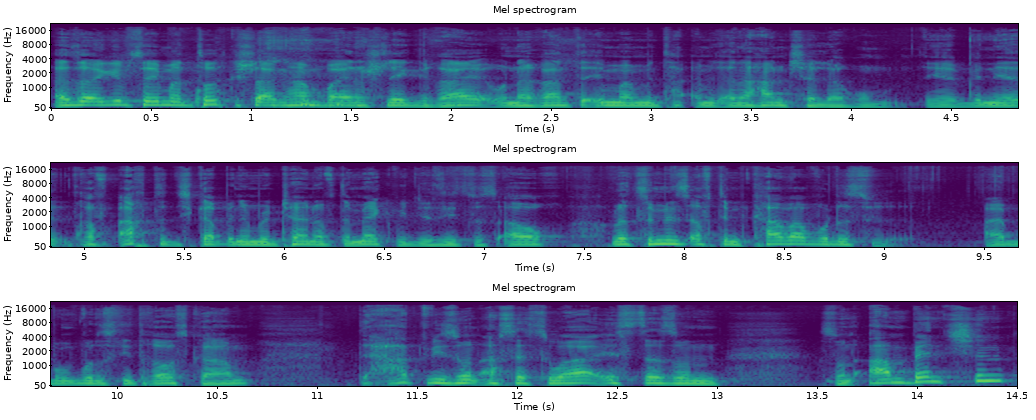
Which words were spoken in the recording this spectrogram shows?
Also angeblich soll jemand totgeschlagen haben bei einer Schlägerei und er rannte immer mit, mit einer Handschelle rum. Wenn ihr darauf achtet, ich glaube in dem Return of the Mac Video siehst du es auch, oder zumindest auf dem Cover, wo das Album, wo das Lied rauskam, der hat wie so ein Accessoire, ist da so ein, so ein Armbändchen,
